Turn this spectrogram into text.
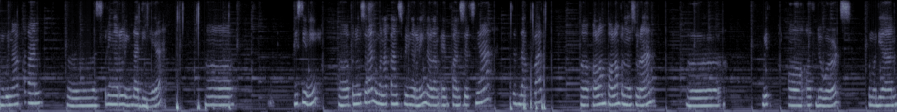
menggunakan uh, Springer Link tadi ya. Uh, di sini uh, penelusuran menggunakan Springer Link dalam advanced search-nya terdapat kolom-kolom uh, penelusuran uh, with all of the words, kemudian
